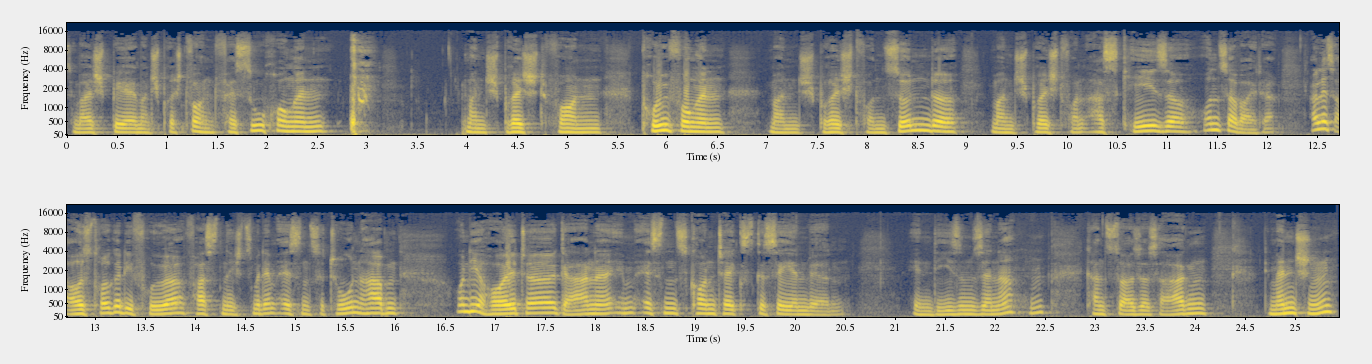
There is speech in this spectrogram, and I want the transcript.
Zum Beispiel, man spricht von Versuchungen, man spricht von Prüfungen, man spricht von Sünde, man spricht von Askese und so weiter. Alles Ausdrücke, die früher fast nichts mit dem Essen zu tun haben und die heute gerne im Essenskontext gesehen werden. In diesem Sinne hm, kannst du also sagen, die Menschen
